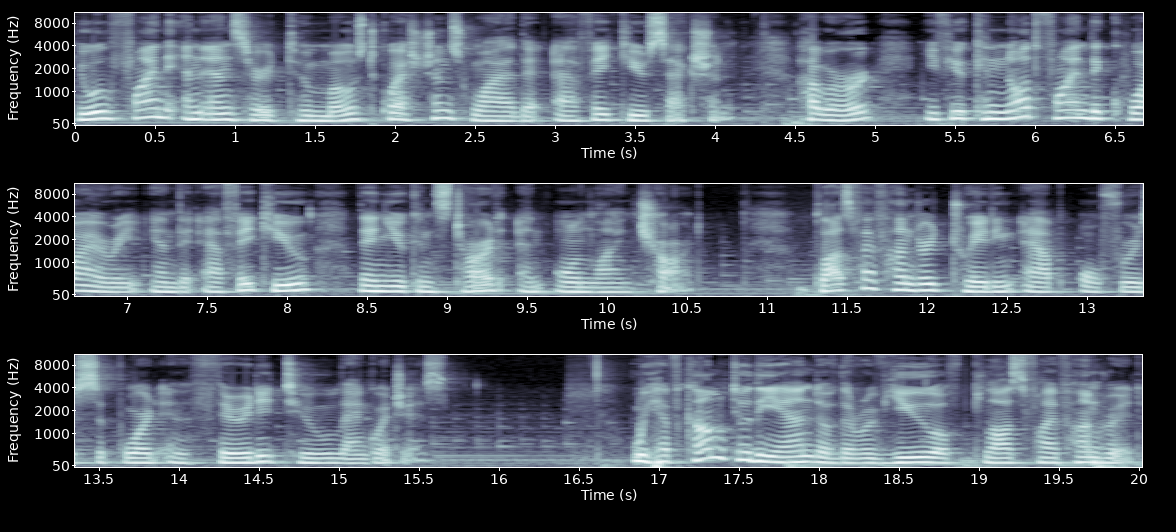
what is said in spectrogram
You will find an answer to most questions via the FAQ section. However, if you cannot find the query in the FAQ, then you can start an online chat. Plus 500 trading app offers support in 32 languages. We have come to the end of the review of Plus 500.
